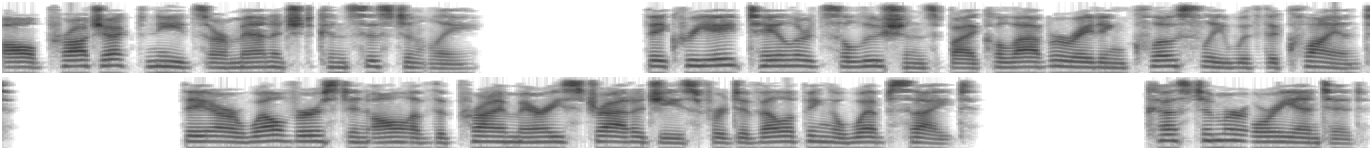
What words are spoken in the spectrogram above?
all project needs are managed consistently. They create tailored solutions by collaborating closely with the client. They are well versed in all of the primary strategies for developing a website. Customer oriented.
